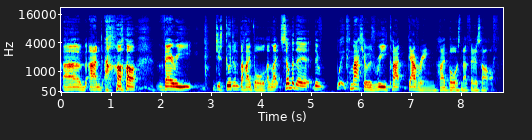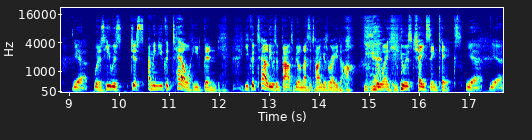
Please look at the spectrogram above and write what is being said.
um, and are very just good under the high ball, and like some of the the Camacho was re-gathering high balls in that first half Yeah, was he was just I mean you could tell he'd been you could tell he was about to be on Leicester Tigers radar the way he was chasing kicks. yeah, yeah.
